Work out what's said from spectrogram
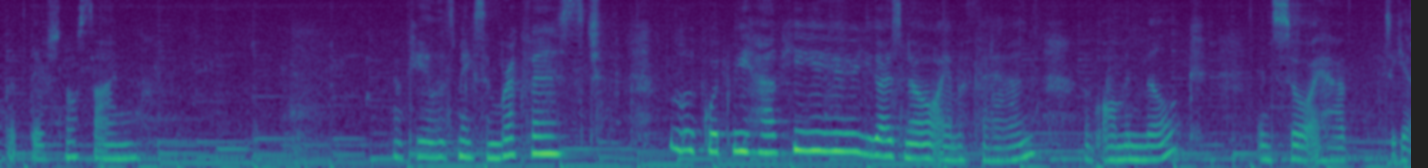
but there's no sun. Okay, let's make some breakfast. Look what we have here. You guys know I am a fan of almond milk, and so I have to get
